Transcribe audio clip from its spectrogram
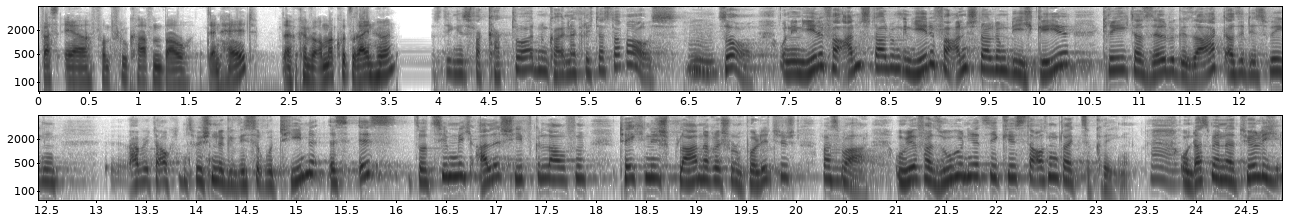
was er vom Flughafenbau denn hält. Da können wir auch mal kurz reinhören. Das Ding ist verkackt worden und keiner kriegt das da raus. Mhm. So. Und in jede Veranstaltung, in jede Veranstaltung, die ich gehe, kriege ich dasselbe gesagt. Also deswegen habe ich da auch inzwischen eine gewisse Routine. Es ist so ziemlich alles schiefgelaufen, technisch, planerisch und politisch, was mhm. war. Und wir versuchen jetzt die Kiste aus dem Dreck zu kriegen. Mhm. Und dass mir natürlich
